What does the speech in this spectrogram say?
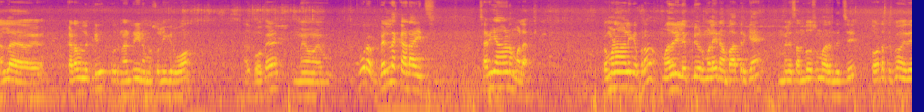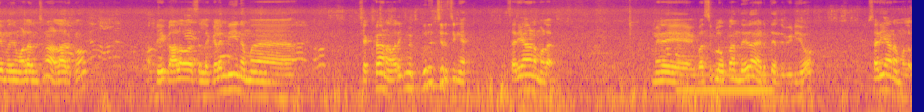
நல்ல கடவுளுக்கு ஒரு நன்றி நம்ம சொல்லிக்கிடுவோம் அது போக பூரா வெள்ளைக்காடாயிடுச்சு. சரியான மழை. ரொம்ப நாளைக்கு அப்புறம் மதுரையில் எப்படி ஒரு மலை நான் பார்த்துருக்கேன். உண்மையில சந்தோஷமாக இருந்துச்சு. தோட்டத்துக்கும் இதே மாதிரி மழை இருந்துச்சுன்னா நல்லாயிருக்கும் அப்படியே காலவாசலில் கிளம்பி நம்ம செக்கான வரைக்குமே பிரிச்சிருச்சுங்க. சரியான மழை. மேலே பஸ்ஸுக்குள்ளே உட்காந்து தான் எடுத்தேன் இந்த வீடியோ. சரியான மழை.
